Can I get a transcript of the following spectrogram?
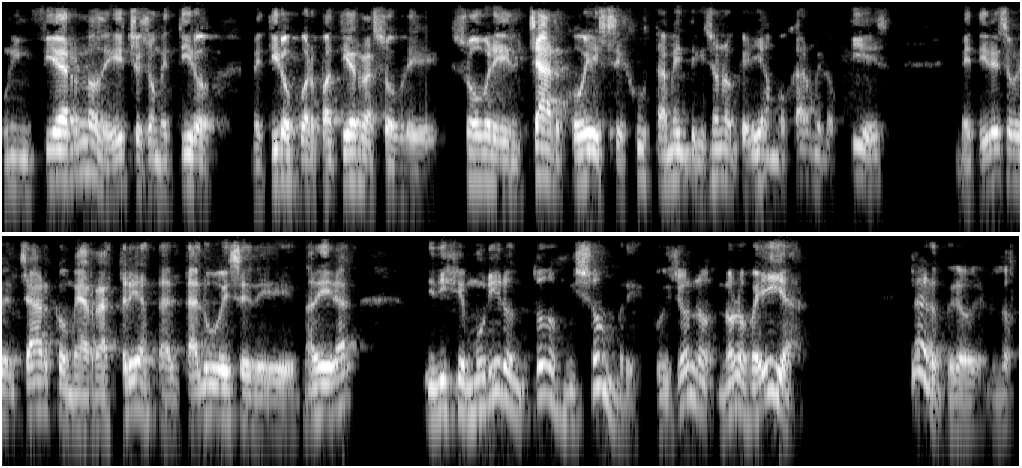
un infierno. De hecho, yo me tiro, me tiro cuerpo a tierra sobre, sobre el charco ese, justamente que yo no quería mojarme los pies, me tiré sobre el charco, me arrastré hasta el talú ese de madera y dije, murieron todos mis hombres, porque yo no, no los veía. Claro, pero los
